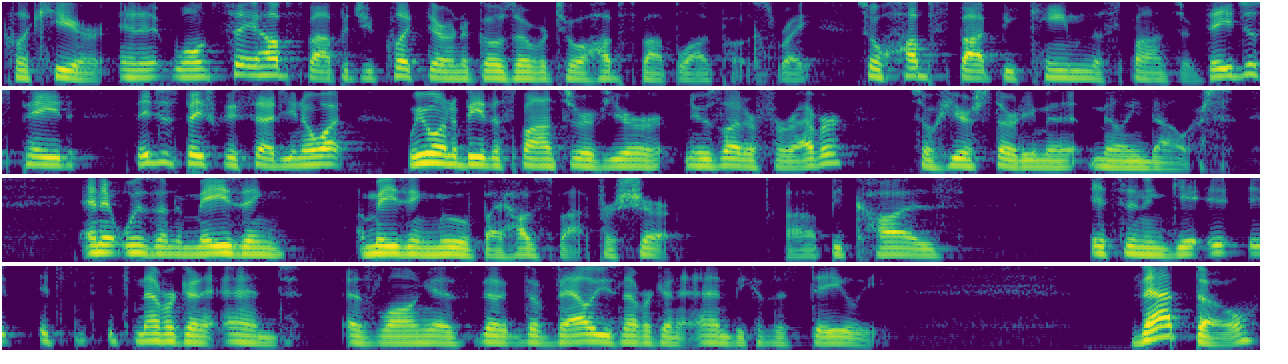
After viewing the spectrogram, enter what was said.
Click here. And it won't say HubSpot, but you click there and it goes over to a HubSpot blog post, right? So HubSpot became the sponsor. They just paid, they just basically said, you know what? We want to be the sponsor of your newsletter forever. So here's $30 million. And it was an amazing, amazing move by HubSpot for sure, uh, because it's an engage, it, it, it's, it's never going to end as long as the, the value is never going to end because it's daily. That, though,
